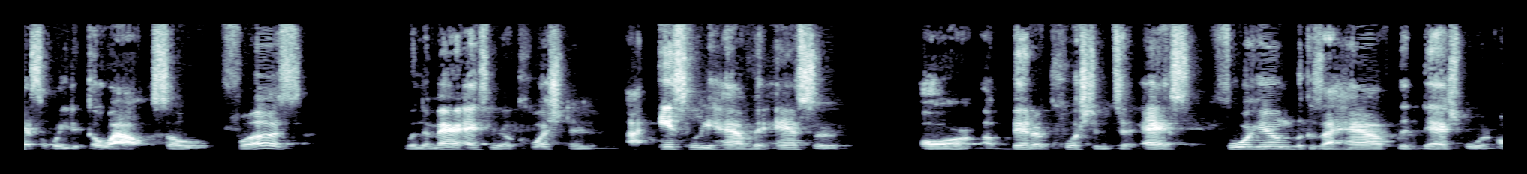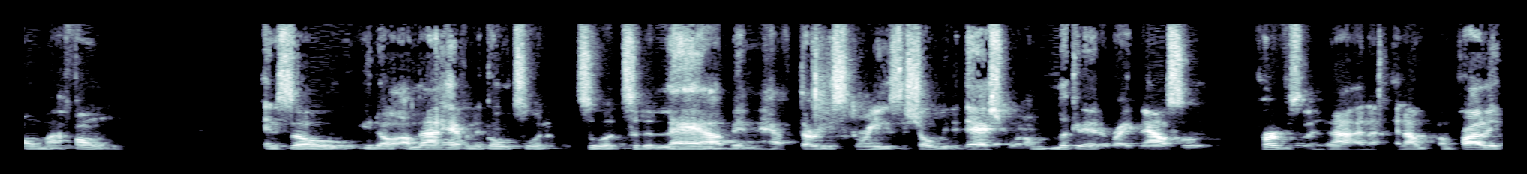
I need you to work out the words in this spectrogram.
as a way to go out so for us when the mayor asks me a question i instantly have the answer or a better question to ask for him because i have the dashboard on my phone and so you know i'm not having to go to an to a to the lab and have 30 screens to show me the dashboard i'm looking at it right now so purposely and, I, and I'm, I'm probably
